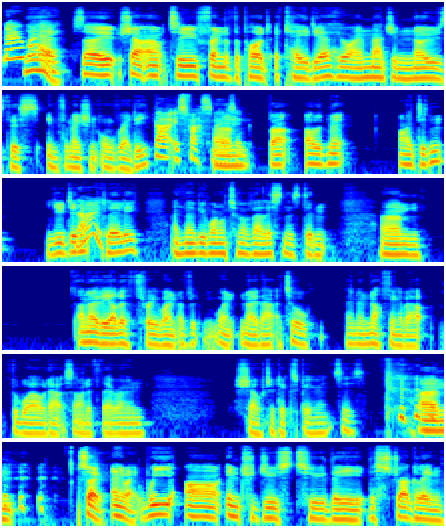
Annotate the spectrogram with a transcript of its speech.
No way. Yeah. So shout out to friend of the pod Acadia, who I imagine knows this information already. That is fascinating. Um, but I'll admit, I didn't. You didn't No. clearly, and maybe one or two of our listeners didn't. Um, I know the other three won't have, won't know that at all. They know nothing about the world outside of their own sheltered experiences. Um, so anyway, we are introduced to the the struggling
